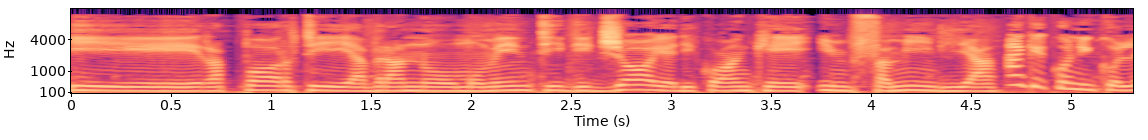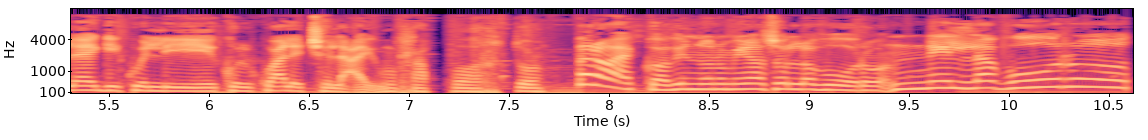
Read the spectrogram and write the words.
i rapporti avranno momenti di gioia, dico anche in famiglia, anche con i colleghi, quelli col quale ce l'hai un rapporto. Però ecco, avendo nominato il lavoro, nel lavoro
